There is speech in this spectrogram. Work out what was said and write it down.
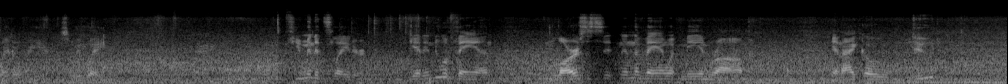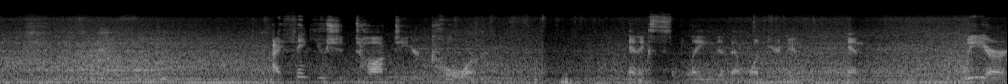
wait over here. So we wait. A few minutes later, get into a van, and Lars is sitting in the van with me and Rob, and I go, dude. I think you should talk to your core and explain to them what you're doing. And we are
